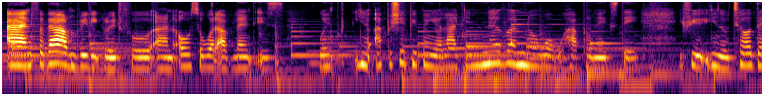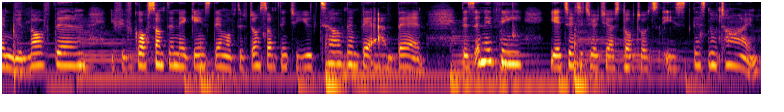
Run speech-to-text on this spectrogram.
And for that, I'm really grateful. And also, what I've learned is when you know appreciate people in your life, you never know what will happen next day. If you you know tell them you love them, if you've got something against them, or if they've done something to you, tell them there and then. If there's anything, yeah, 2020 has taught us is there's no time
